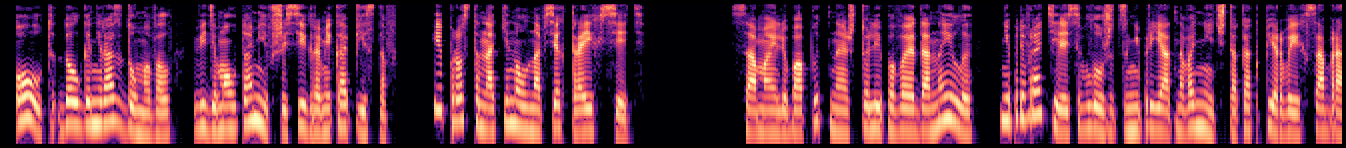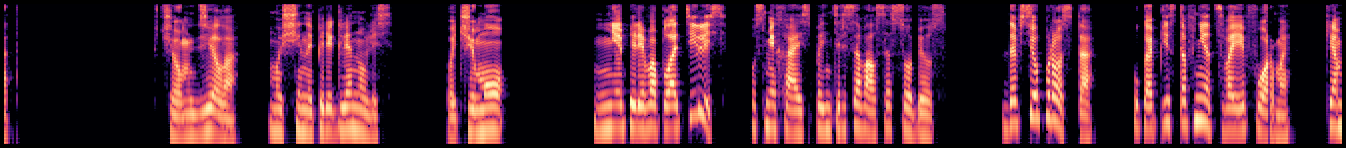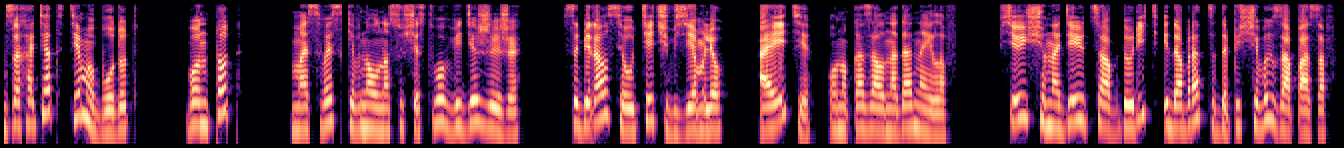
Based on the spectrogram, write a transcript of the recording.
Олд долго не раздумывал, видимо, утомившись играми копистов, и просто накинул на всех троих сеть. Самое любопытное, что липовые Данейлы не превратились в лужицу неприятного нечто, как первый их собрат. «В чем дело?» Мужчины переглянулись. «Почему?» «Не перевоплотились?» — усмехаясь, поинтересовался Собиус. «Да все просто. У копистов нет своей формы. Кем захотят, тем и будут. Вон тот...» Мэс Вес кивнул на существо в виде жижи. «Собирался утечь в землю. А эти, — он указал на Данейлов, — все еще надеются обдурить и добраться до пищевых запасов».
